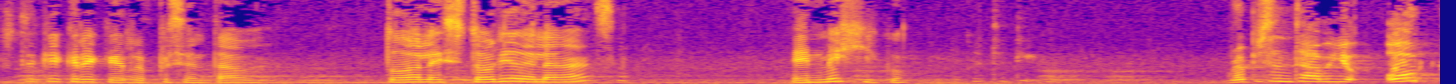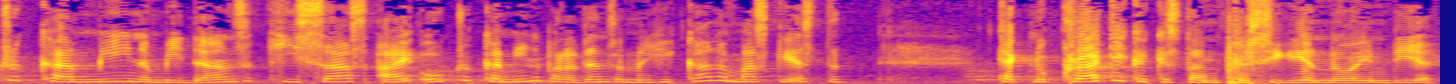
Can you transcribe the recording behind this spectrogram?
¿Usted qué cree que representaba? ¿Toda la historia de la danza? ¿En México? representaba yo otro camino, mi danza, quizás hay otro camino para la danza mexicana más que esta tecnocrática que están persiguiendo hoy en día.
